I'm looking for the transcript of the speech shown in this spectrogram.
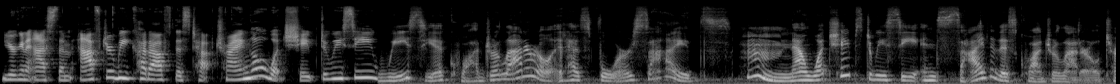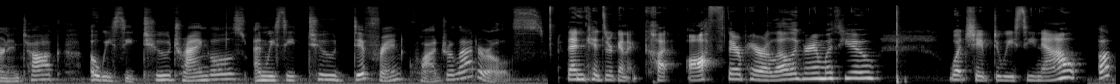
You're going to ask them, after we cut off this top triangle, what shape do we see? We see a quadrilateral. It has four sides. Hmm, now what shapes do we see inside of this quadrilateral? Turn and talk. Oh, we see two triangles and we see two different quadrilaterals. Then kids are going to cut off their parallelogram with you. What shape do we see now? Oh,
